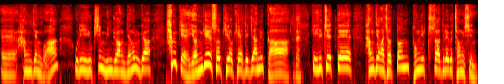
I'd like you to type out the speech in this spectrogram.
의 항쟁과 우리 60 민주항쟁을 우리가 함께 연계해서 기억해야 되지 않을까. 네. 일제 때 항쟁하셨던 독립투사들의 그 정신,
